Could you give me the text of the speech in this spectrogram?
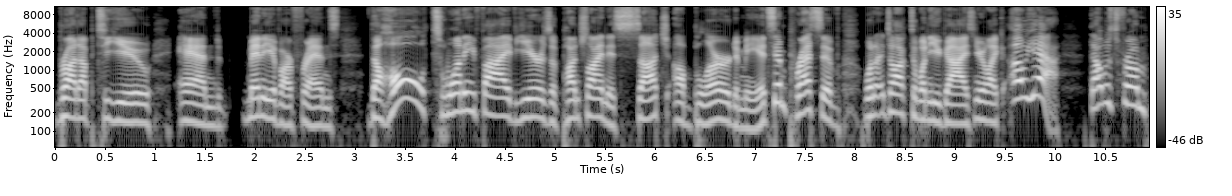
brought up to you and many of our friends, the whole 25 years of Punchline is such a blur to me. It's impressive when I talk to one of you guys and you're like, oh, yeah, that was from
